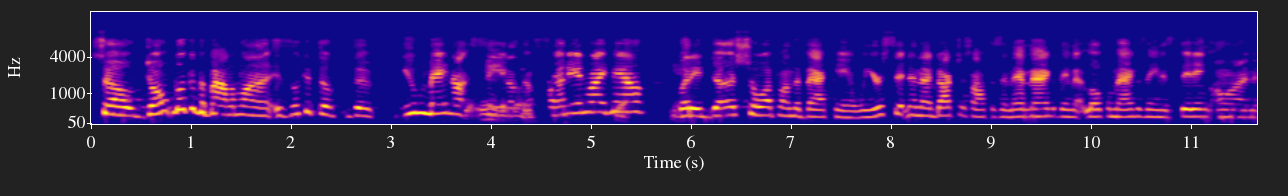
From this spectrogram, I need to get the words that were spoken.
So don't look at the bottom line. Is look at the the you may not see it on the front end right now, but it does show up on the back end. When you're sitting in that doctor's office and that magazine, that local magazine is sitting on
